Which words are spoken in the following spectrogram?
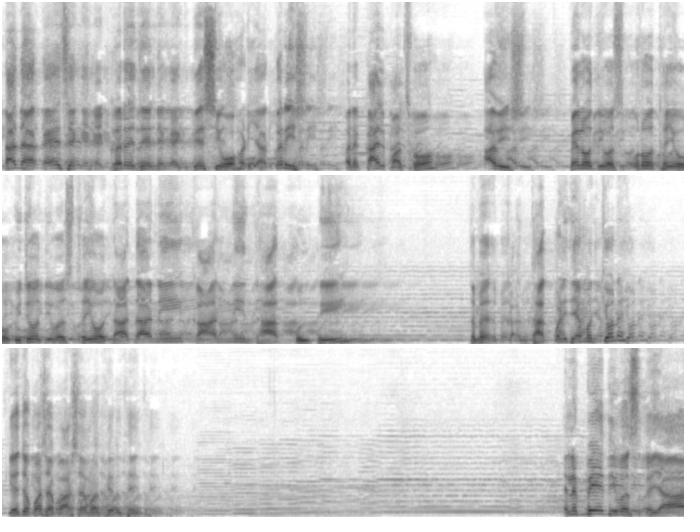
દાદા કહે છે કે ઘરે જઈને કંઈક દેશી ઓહડિયા કરીશ અને કાલ પાછો આવીશ. પેલો દિવસ પૂરો થયો, બીજો દિવસ થયો, દાદાની કાનની ધાક ખુલતી. તમે ધાક પડી જાય એમ જ કયો ને? કેજો પાછા, ભાષામાં ફેર થઈ તો. એટલે બે દિવસ ગયા,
